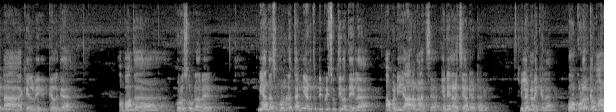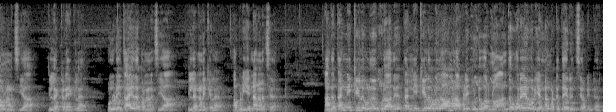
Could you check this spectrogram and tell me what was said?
என்ன கேள்வி கேளுங்க. அப்போ அந்த குரு சொல்கிறாரு நீ அந்த ஸ்பூனில் தண்ணி எடுத்துகிட்டு இப்படி சுற்றி வந்தீல்ல அப்போ நீ யாரை நினச்ச? என்னை நினச்சியான்னு கேட்டார். இல்லை நினைக்கல. உன் கூட இருக்க மாணவன் நினச்சியா? இல்லை கிடைக்கல உன்னுடைய தாய் தப்ப நினச்சியா? இல்லை நினைக்கல. அப்படி என்ன நினச்ச? அந்த தண்ணி கீழே விழுகக்கூடாது. தண்ணி கீழே விழுகாம நான் அப்படியே கொண்டு வரணும். அந்த ஒரே ஒரு எண்ணம் மட்டும்தான் இருந்துச்சு அப்படின்ட்டார்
